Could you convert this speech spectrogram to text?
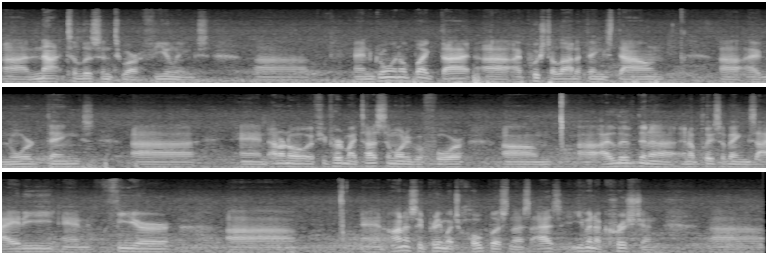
uh, not to listen to our feelings. Uh, and growing up like that, uh, I pushed a lot of things down. Uh, I ignored things. Uh, and I don't know if you've heard my testimony before. Um, I lived in a, in a place of anxiety and fear and honestly pretty much hopelessness as even a Christian. Uh,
